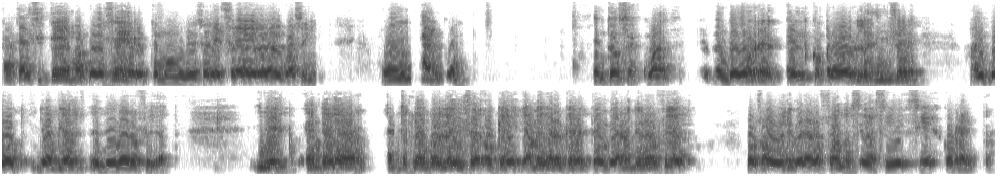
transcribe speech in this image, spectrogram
a tal sistema, puede ser, como en Venezuela Excel o algo así, o en un banco. Entonces, el vendedor, el, comprador le dice al bot, ya envié el, dinero fiat. Y el vendedor, entonces el bot le dice, ok, ya me dijeron que te enviaron dinero fiat, por favor libera los fondos si así si es correcto.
